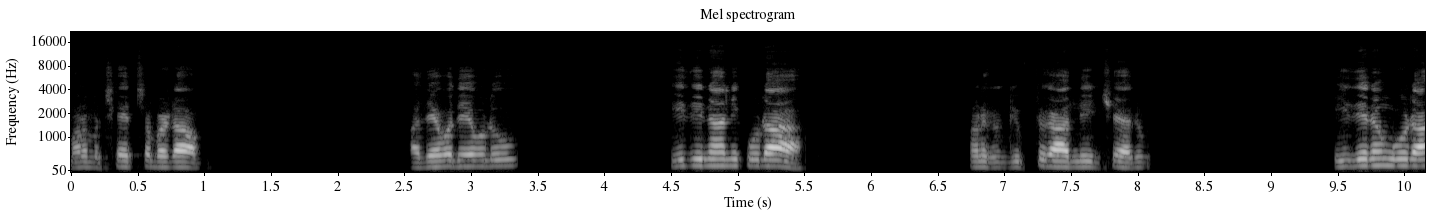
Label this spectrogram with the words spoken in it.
మనము చేర్చబడ్డాం. ఆ దేవదేవుడు ఈ దినాన్ని కూడా మనకు గిఫ్ట్గా అందించారు. ఈ దినం కూడా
